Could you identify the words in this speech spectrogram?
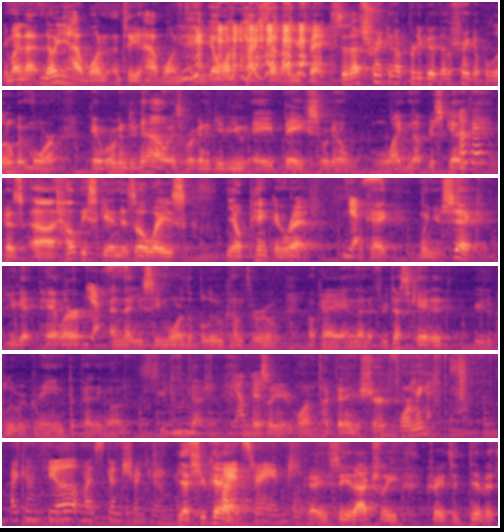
You might not know you have one until you have one, and you don't want to practice that on your face. So that's shrinking up pretty good. That'll shrink up a little bit more. Okay. What we're going to do now is we're going to give you a base. We're going to lighten up your skin. Okay. Because uh, healthy skin is always, you know, pink and red. Yes. Okay. When you're sick, you get paler. Yes. And then you see more of the blue come through. Okay. And then if you're desiccated, you're either blue or green, depending on putrefaction. Mm, yummy. Okay. So here, you want to tuck that in your shirt for me? I can feel my skin shrinking. Yes, you can. Quite strange. Okay, you see it actually creates a divot,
